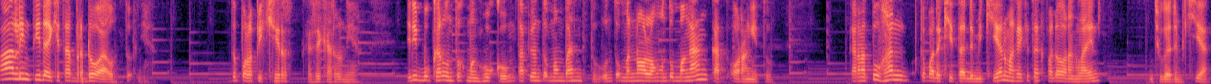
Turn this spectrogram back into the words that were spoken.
Paling tidak kita berdoa untuknya. Itu pola pikir kasih karunia. Jadi bukan untuk menghukum, tapi untuk membantu, untuk menolong, untuk mengangkat orang itu. Karena Tuhan kepada kita demikian, maka kita kepada orang lain juga demikian.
